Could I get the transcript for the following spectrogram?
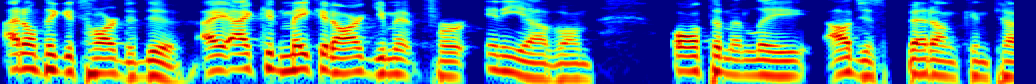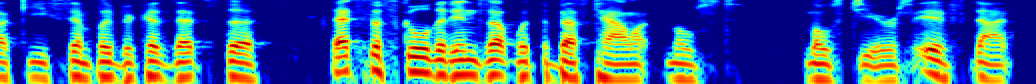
I don't think it's hard to do. I, I could make an argument for any of them. Ultimately, I'll just bet on Kentucky simply because that's the that's the school that ends up with the best talent most most years, if not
